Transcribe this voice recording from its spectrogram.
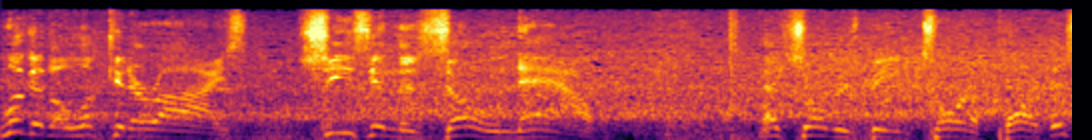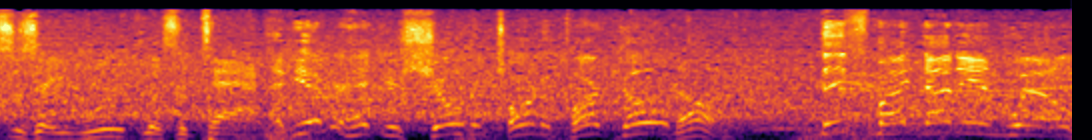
Look at the look in her eyes. She's in the zone now. That shoulder's being torn apart. This is a ruthless attack. Have you ever had your shoulder torn apart, Cole? No. This might not end well.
